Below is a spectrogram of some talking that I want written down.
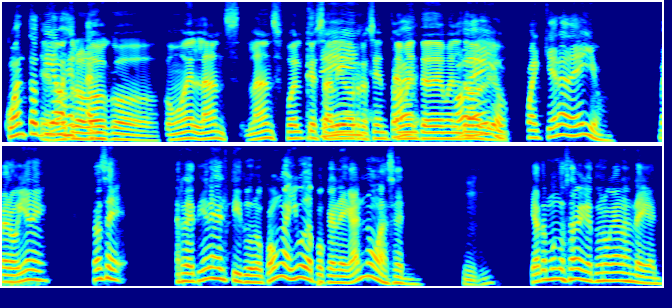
¿cuántos El días vas a otro loco, ¿cómo es Lance? Lance fue el que salió recientemente de MLW. cualquiera de ellos. Pero viene. Entonces, retienes el título con ayuda, porque legal no va a ser. Ya todo el mundo sabe que tú no ganas legal.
